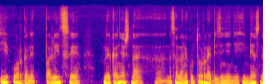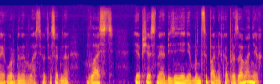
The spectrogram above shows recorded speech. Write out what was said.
и органы полиции, ну и, конечно, э, национально-культурное объединение и местные органы власти. Вот особенно власть и общественные объединения в муниципальных образованиях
